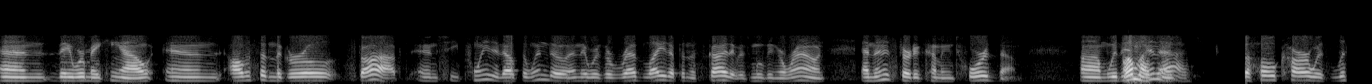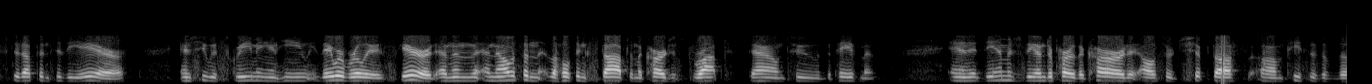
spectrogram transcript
and they were making out, and all of a sudden the girl stopped and she pointed out the window, and there was a red light up in the sky that was moving around, and then it started coming toward them. Um, within oh my minutes, gosh. the whole car was lifted up into the air and she was screaming and he they were really scared and then and all of a sudden the whole thing stopped and the car just dropped down to the pavement. And it damaged the under part of the car and it also chipped off um pieces of the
